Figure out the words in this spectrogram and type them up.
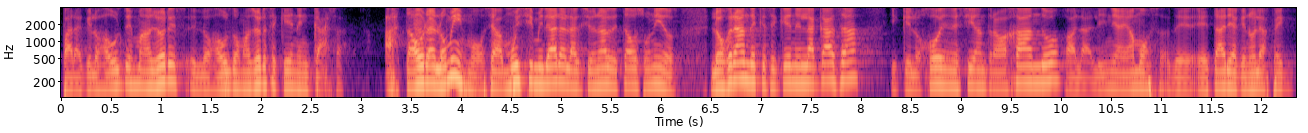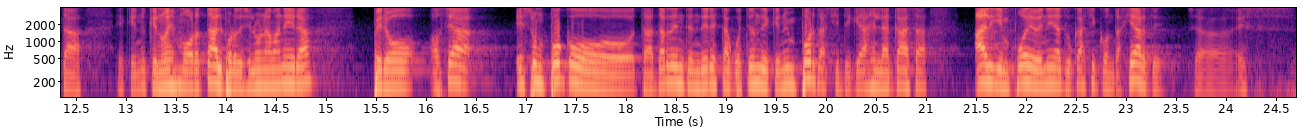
para que los adultos mayores, los adultos mayores se queden en casa. Hasta ahora lo mismo, o sea, muy similar al accionar de Estados Unidos. Los grandes que se queden en la casa y que los jóvenes sigan trabajando, a la línea, digamos, de etaria que no le afecta, eh, que, no, que no es mortal, por decirlo de una manera, pero, o sea, es un poco tratar de entender esta cuestión de que no importa si te quedas en la casa, alguien puede venir a tu casa y contagiarte. O sea, es,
